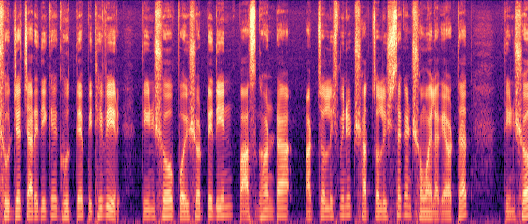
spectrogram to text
সূর্যের চারিদিকে ঘুরতে পৃথিবীর তিনশো পঁয়ষট্টি দিন, পাঁচ ঘণ্টা, আটচল্লিশ মিনিট, সাতচল্লিশ সেকেন্ড সময় লাগে। অর্থাৎ তিনশো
